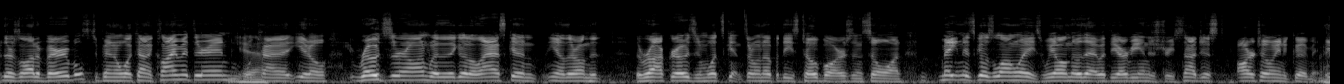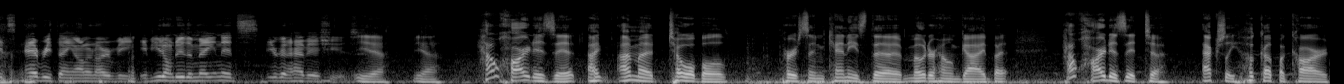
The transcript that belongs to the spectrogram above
there's a lot of variables depending on what kind of climate they're in, Yeah. what kind of you know roads they're on, whether they go to Alaska and you know they're on the the rock roads and what's getting thrown up at these tow bars and so on. Maintenance goes a long ways. We all know that with the RV industry. It's not just our towing equipment; it's everything on an RV. If you don't do the maintenance, you're going to have issues. Yeah, yeah. How hard is it? I, I'm a towable person. Kenny's the motorhome guy, but how hard is it to actually hook up a car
